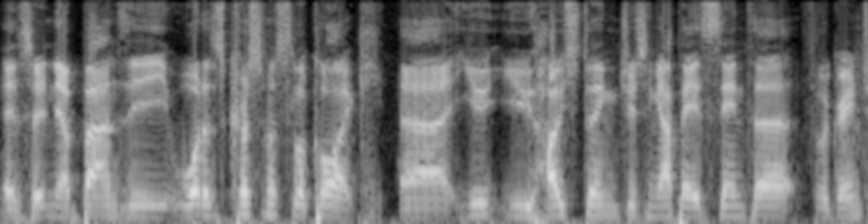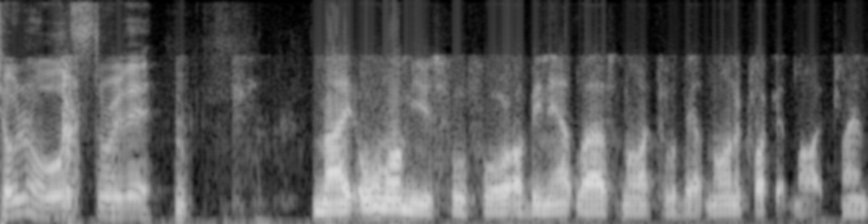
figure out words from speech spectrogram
And so now, Barnsey, what does Christmas look like? Uh, you you hosting, dressing up as Santa for the grandchildren, or what's the story there? Mate, all I'm useful for, I've been out last night till about nine o'clock at night playing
